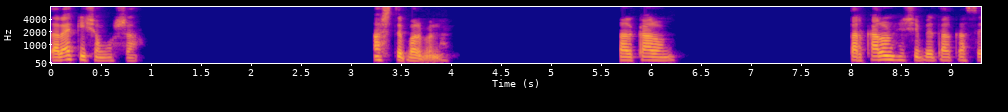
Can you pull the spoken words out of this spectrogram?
তার একই সমস্যা। আসতে পারবে না। তার কারণ তার কারণ হিসেবে তার কাছে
